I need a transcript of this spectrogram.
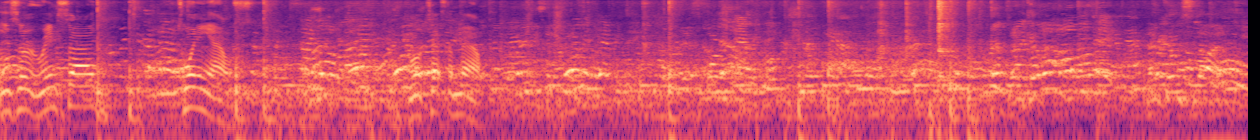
These are ringside 20 ounce. We'll test them now. Here comes style.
